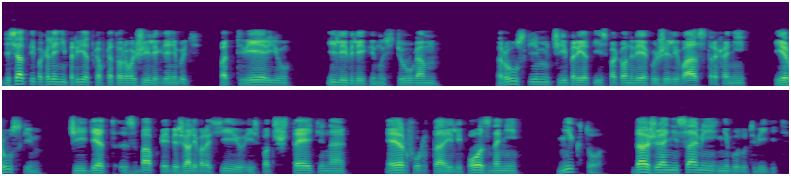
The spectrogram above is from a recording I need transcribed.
десятки поколений предков которого жили где-нибудь под Тверью или Великим Устюгом, русским, чьи предки испокон веку жили в Астрахани, и русским, чьи дед с бабкой бежали в Россию из-под Штетина, Эрфурта или Познани, никто, даже они сами не будут видеть.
